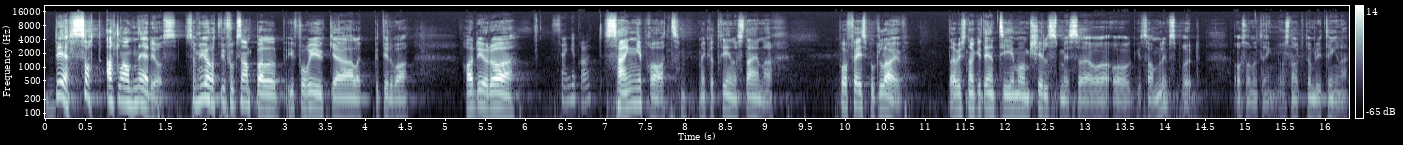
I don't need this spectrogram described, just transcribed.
det satt et eller annet ned i oss som gjør at vi f.eks. For i forrige uke eller hva tid det var, hadde jo da Sengeprat. Sengeprat med Katrine og Steiner på Facebook Live. Der vi snakket en time om skilsmisse og, og samlivsbrudd og sånne ting. Og snakket om de tingene.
